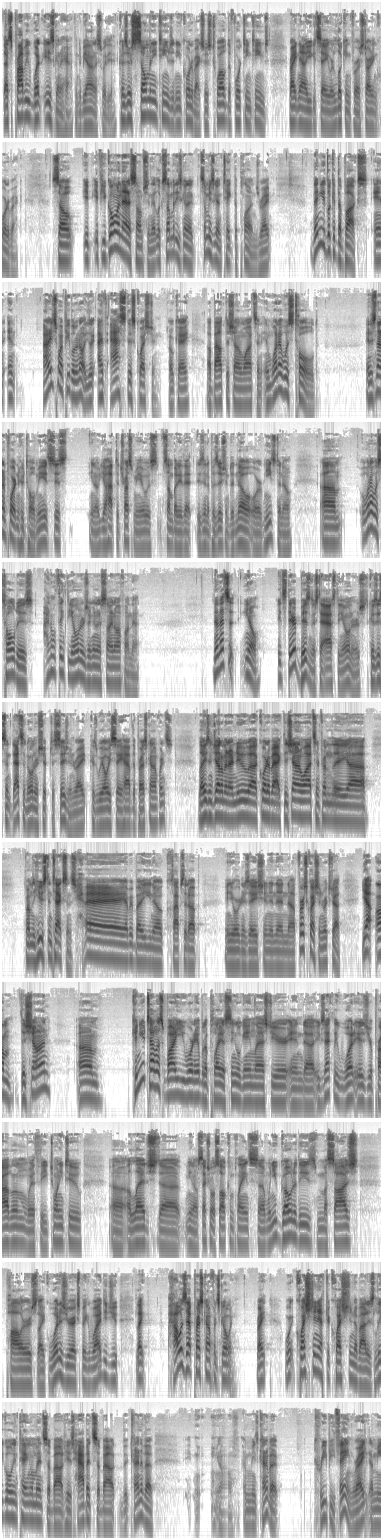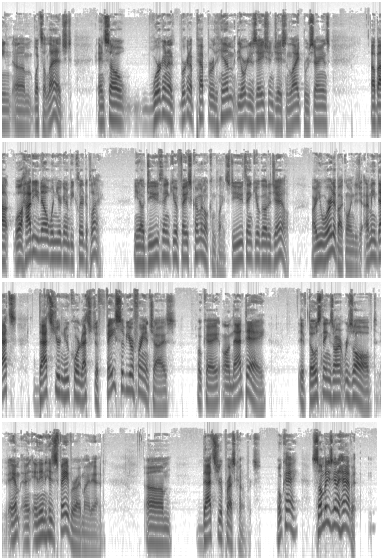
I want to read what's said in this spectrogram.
that's probably what is going to happen, to be honest with you, because there's so many teams that need quarterbacks. There's 12 to 14 teams right now. You could say we're looking for a starting quarterback. So if if you go on that assumption that look somebody's going to somebody's going to take the plunge, right? Then you look at the Bucks, and and I just want people to know. I've asked this question, okay, about Deshaun Watson, and what I was told, and it's not important who told me. It's just you know you'll have to trust me. It was somebody that is in a position to know or needs to know. Um, what I was told is I don't think the owners are going to sign off on that. Now that's a you know it's their business to ask the owners because it's an, that's an ownership decision, right? Because we always say have the press conference. Ladies and gentlemen, our new uh, quarterback Deshaun Watson from the uh, from the Houston Texans. Hey, everybody, you know, claps it up in the organization. And then uh, first question, Rick Stroud. Yeah, um, Deshaun, um, can you tell us why you weren't able to play a single game last year, and uh, exactly what is your problem with the 22 uh, alleged, uh, you know, sexual assault complaints? Uh, when you go to these massage parlors, Like, what is your expectation? Why did you like? How is that press conference going? Right, question after question about his legal entanglements, about his habits, about the kind of a, you know, I mean, it's kind of a creepy thing, right? I mean, um, what's alleged, and so we're gonna we're gonna pepper him, the organization, Jason Licht, Bruce Arians, about well, how do you know when you're going to be cleared to play? You know, do you think you'll face criminal complaints? Do you think you'll go to jail? Are you worried about going to jail? I mean, that's that's your new quarter. That's the face of your franchise. Okay, on that day, if those things aren't resolved, and, and in his favor, I might add, um, that's your press conference. Okay, somebody's going to have it.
